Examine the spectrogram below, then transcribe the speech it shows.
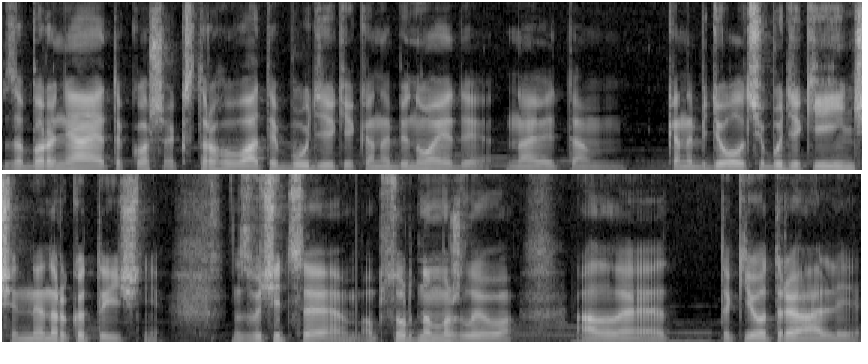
забороняє також екстрагувати будь-які канабіноїди, навіть там. Канабідіол чи будь-які інші, не наркотичні. Звучить це абсурдно можливо, але такі от реалії.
